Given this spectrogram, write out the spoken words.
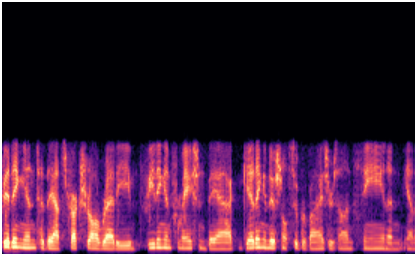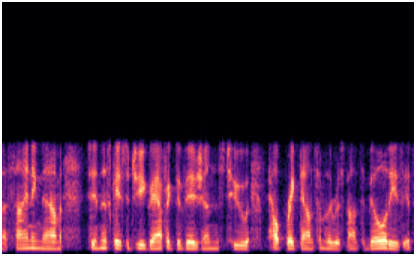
fitting into that structure already, feeding information back, getting additional supervisors on scene and and, assigning them to, in this case, to geographic divisions to help break down some of the responsibilities. It's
